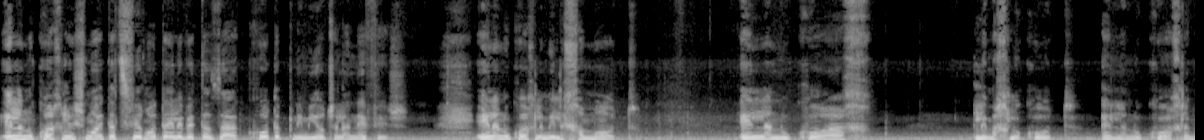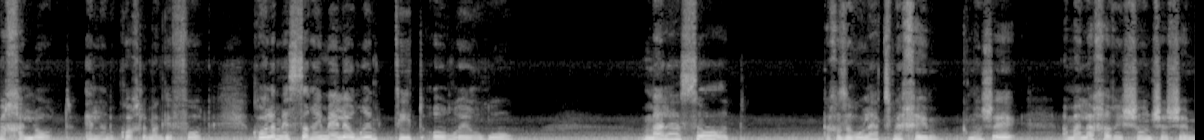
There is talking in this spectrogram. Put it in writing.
אין לנו כוח לשמוע את הצפירות האלה ואת הזעקות הפנימיות של הנפש. אין לנו כוח למלחמות. אין לנו כוח למחלוקות. אין לנו כוח למחלות, אין לנו כוח למגפות. כל המסרים האלה אומרים, תתעוררו. מה לעשות? תחזרו לעצמכם, כמו שהמהלך הראשון שהשם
